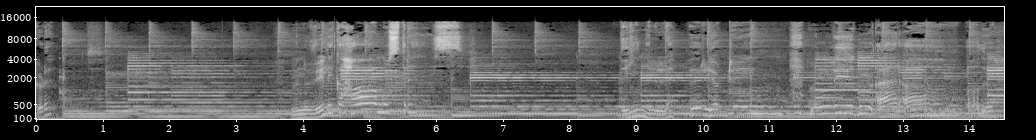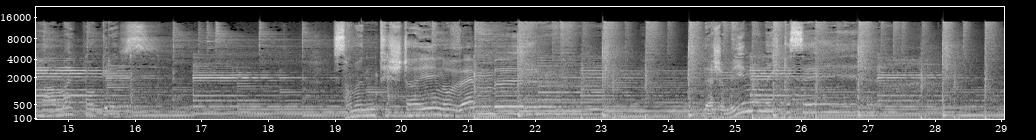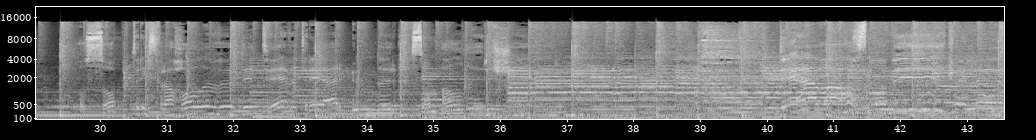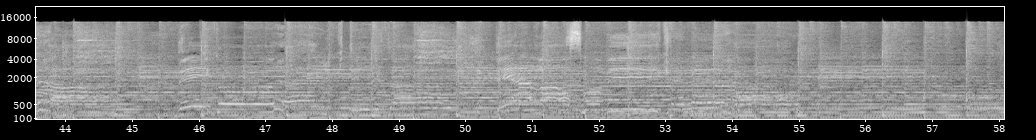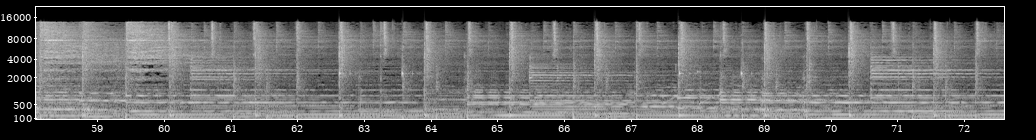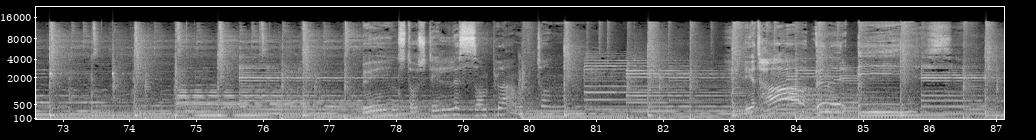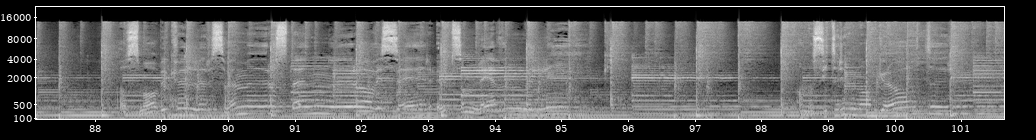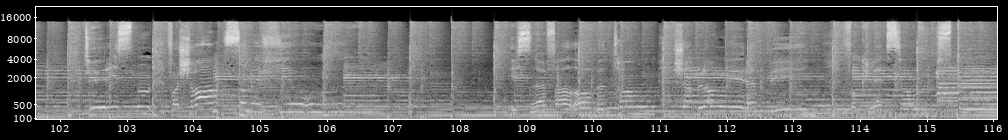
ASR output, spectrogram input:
gløtt. Men du vil ikke ha noe stress. Dine lepper gjør ting, men lyden er av, og du har meg på gress. Som en tirsdag i november. Det er så mye man ikke ser. Såpetriks fra Hollywood i TV3 er står stille som plankton. I et hav under is. Og småbykvelder svømmer og stønner Og vi ser ut som levende lik. Og nå sitter hun og gråter. Turisten forsvant I snøfall og betong, sjablonger er byen forkledd som stål.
